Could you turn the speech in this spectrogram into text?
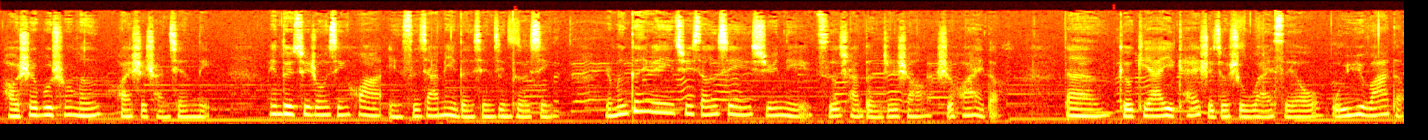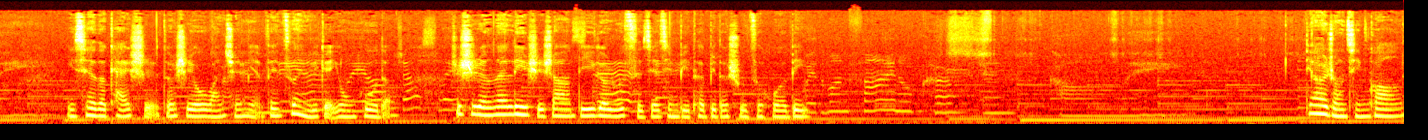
好事不出门，坏事传千里。面对去中心化、隐私加密等先进特性，人们更愿意去相信虚拟资产本质上是坏的。但 QKI 一开始就是无 ICO、无预挖的，一切的开始都是由完全免费赠予给用户的。这是人类历史上第一个如此接近比特币的数字货币。第二种情况，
